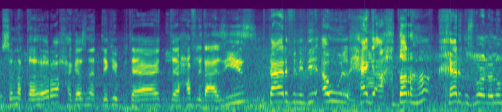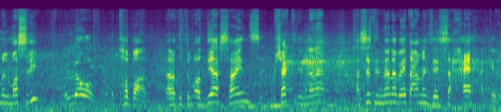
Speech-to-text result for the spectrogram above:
وصلنا القاهرة حجزنا ال ticket بتاعت حفلة عزيز. انت عارف إن دي أول حاجة أحضرها خارج أسبوع العلوم المصري؟ لا والله. طبعا. أنا كنت مقضيها science بشكل إن أنا حسيت إن أنا بقيت عامل زي السحاحة كده.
